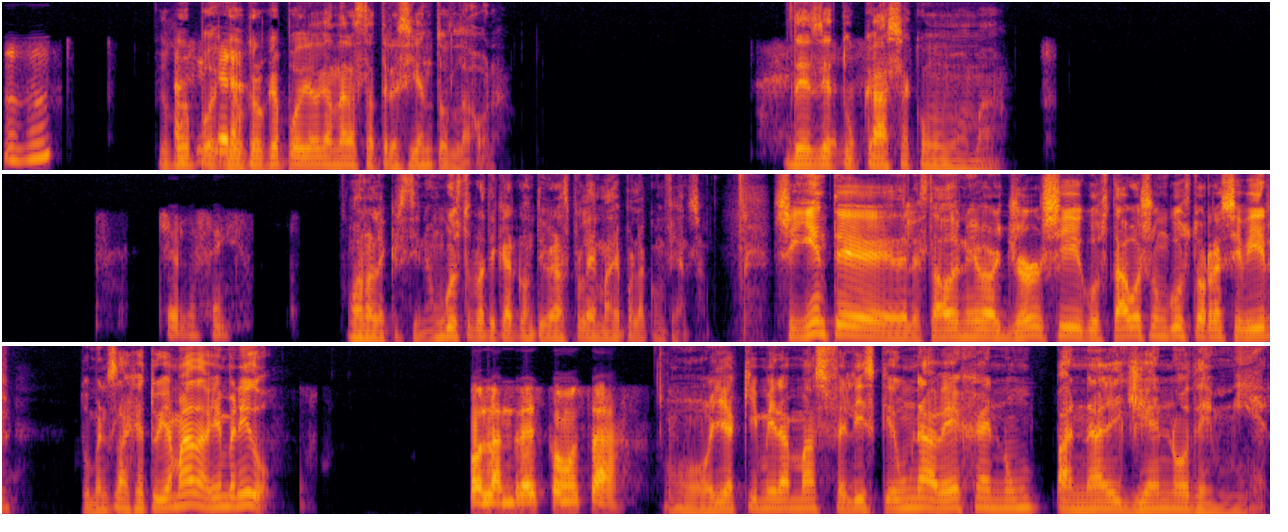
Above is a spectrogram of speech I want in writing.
yo, creo, que podías ganar hasta 300 la hora. Desde tu casa como mamá. Yo lo sé. Órale, Cristina. Un gusto platicar contigo. Gracias por la llamada y por la confianza. Siguiente del estado de Nueva Jersey. Gustavo, es un gusto recibir tu mensaje, tu llamada. Bienvenido. Hola, Andrés. ¿Cómo está? Oye, aquí mira más feliz que una abeja en un panal lleno de miel.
